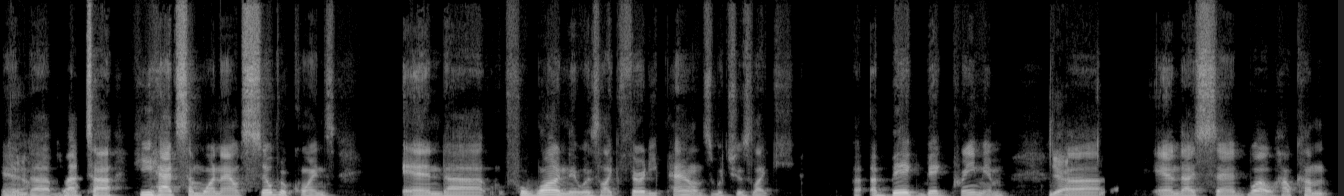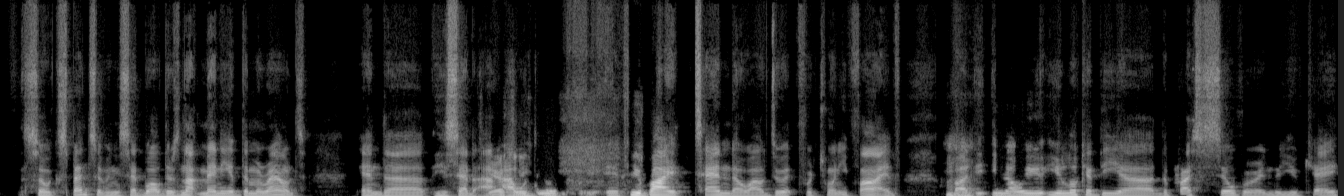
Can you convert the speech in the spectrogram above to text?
And yeah. uh, but uh, he had some one ounce silver coins, and uh, for one, it was like thirty pounds, which is like a, a big, big premium. Yeah. Uh, and I said, "Whoa, how come so expensive?" And he said, "Well, there's not many of them around." And uh, he said, I, I, will do it if you buy ten, though. I'll do it for twenty five. Mm-hmm. But you know, you, you look at the uh, the price of silver in the UK,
